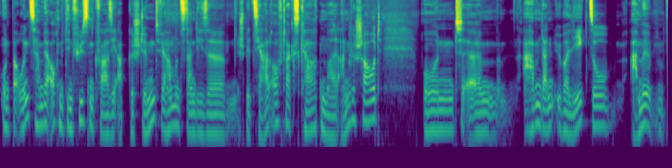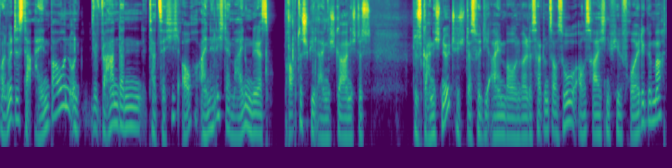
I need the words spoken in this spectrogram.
und bei uns haben wir auch mit den Füßen quasi abgestimmt. Wir haben uns dann diese Spezialauftragskarten mal angeschaut und ähm, haben dann überlegt, so, haben wir, wollen wir das da einbauen? Und wir waren dann tatsächlich auch einhellig der Meinung, nee, das braucht das Spiel eigentlich gar nicht. Das, das ist gar nicht nötig, dass wir die einbauen, weil das hat uns auch so ausreichend viel Freude gemacht.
